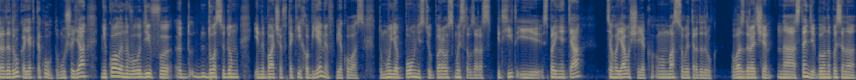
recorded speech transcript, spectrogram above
3D-друка як таку, тому що я ніколи не володів е, досвідом і не бачив таких об'ємів, як у вас. Тому я повністю переосмислив зараз підхід і сприйняття цього явища як масовий 3D-друк. У вас, до речі, на стенді було написано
